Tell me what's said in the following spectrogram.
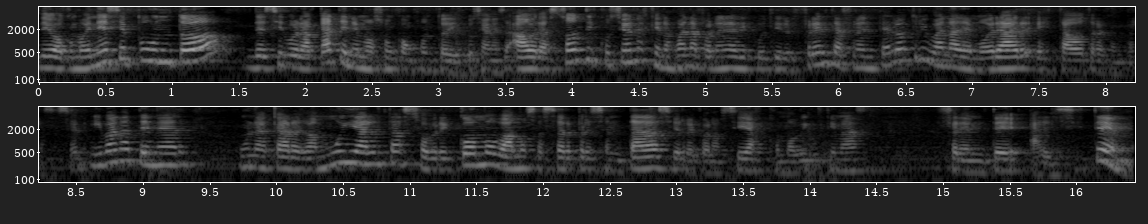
Digo, como en ese punto, decir, bueno, acá tenemos un conjunto de discusiones. Ahora, son discusiones que nos van a poner a discutir frente a frente al otro y van a demorar esta otra conversación. Y van a tener una carga muy alta sobre cómo vamos a ser presentadas y reconocidas como víctimas frente al sistema.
